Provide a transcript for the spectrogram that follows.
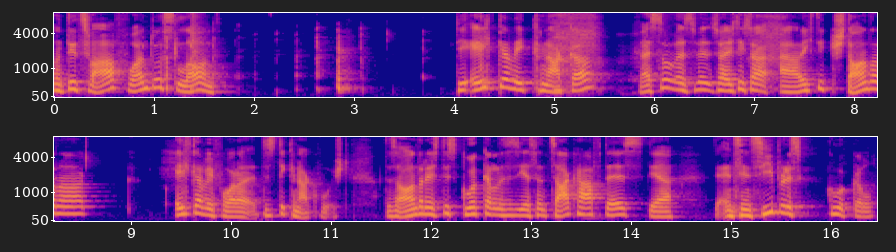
Und die zwei fahren durchs Land. Die LKW-Knacker, weißt du, so richtig so ein richtig gestandener LKW-Fahrer, das ist die Knackwurst. Das andere ist das Gurkel, das ist eher so ein zaghaftes, der, der ein sensibles Gurkel.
